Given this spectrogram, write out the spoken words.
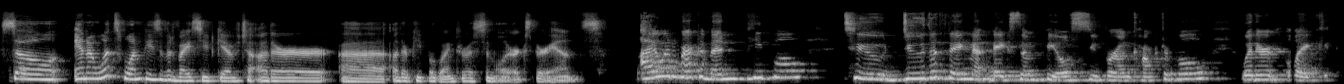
So anna what's one piece of advice you'd give to other uh, other people going through a similar experience? I would recommend people to do the thing that makes them feel super uncomfortable, whether like,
